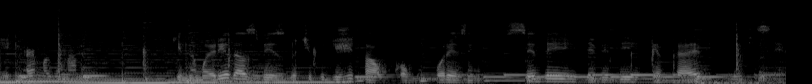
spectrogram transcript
de armazenamento, que na maioria das vezes do tipo digital, como por exemplo CD, DVD, pendrive e etc.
